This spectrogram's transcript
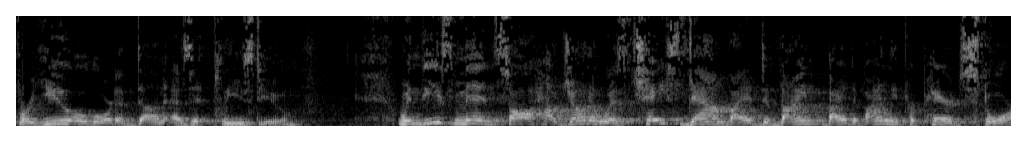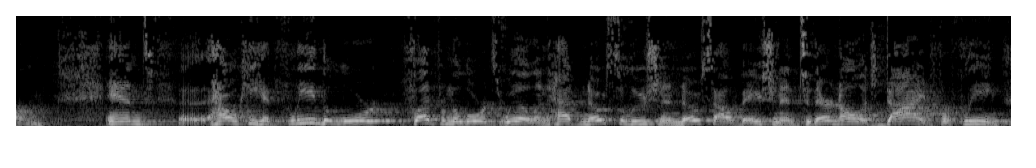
For you, O Lord, have done as it pleased you. When these men saw how Jonah was chased down by a divine, by a divinely prepared storm, and uh, how he had fled the Lord, fled from the Lord's will and had no solution and no salvation and to their knowledge died for fleeing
